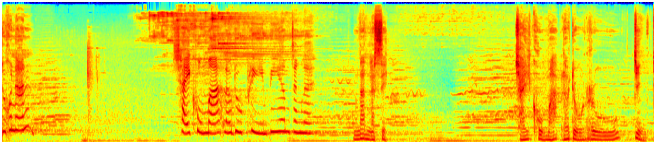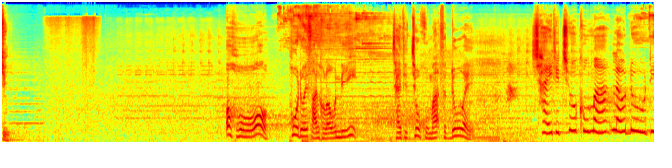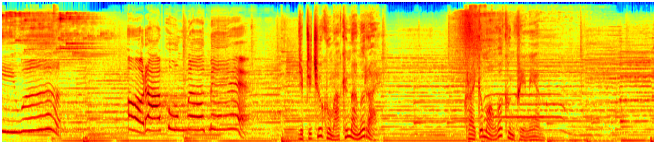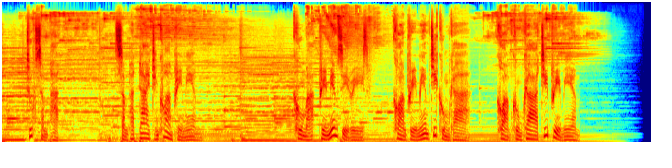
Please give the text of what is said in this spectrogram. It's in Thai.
ดูคนนั้น ใช้คุมะแล้วดูพรีเมียมจังเลย นั่นละสิ ใช้คูมะแล้วดูหรูจริงโอ้โห ผู้โดยสารของเราวันนี้ ใช้ทิชชู่คุมะซะด้วย ใช้ทิชชู่คุมะแล้วดูดีเวอร์ออ ราพุ่งมากแม่ หยิบทิชชู่คูมะขึ้นมาเมื่อไหร่ ใครก็มองว่าคุณพรีเมียม ทุกสัมผัส สัมผัสได้ถึงความพรีเมียม คูมะพรีเมียมซีรีส์ความพรีเมียมที่คุ้มค่า ความคุ้มค่าที่พรีเมียม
